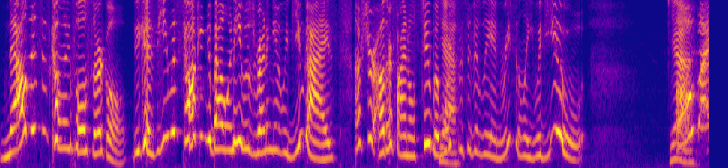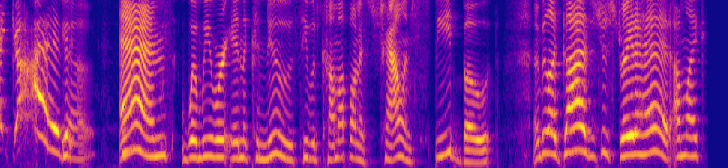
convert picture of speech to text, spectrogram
Now this is coming full circle because he was talking about when he was running it with you guys. I'm sure other finals too, but more specifically and recently with you. Yeah. Oh my God. Yeah. And when we were in the canoes, he would come up on his challenge speedboat and be like, guys, it's just straight ahead. I'm like,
